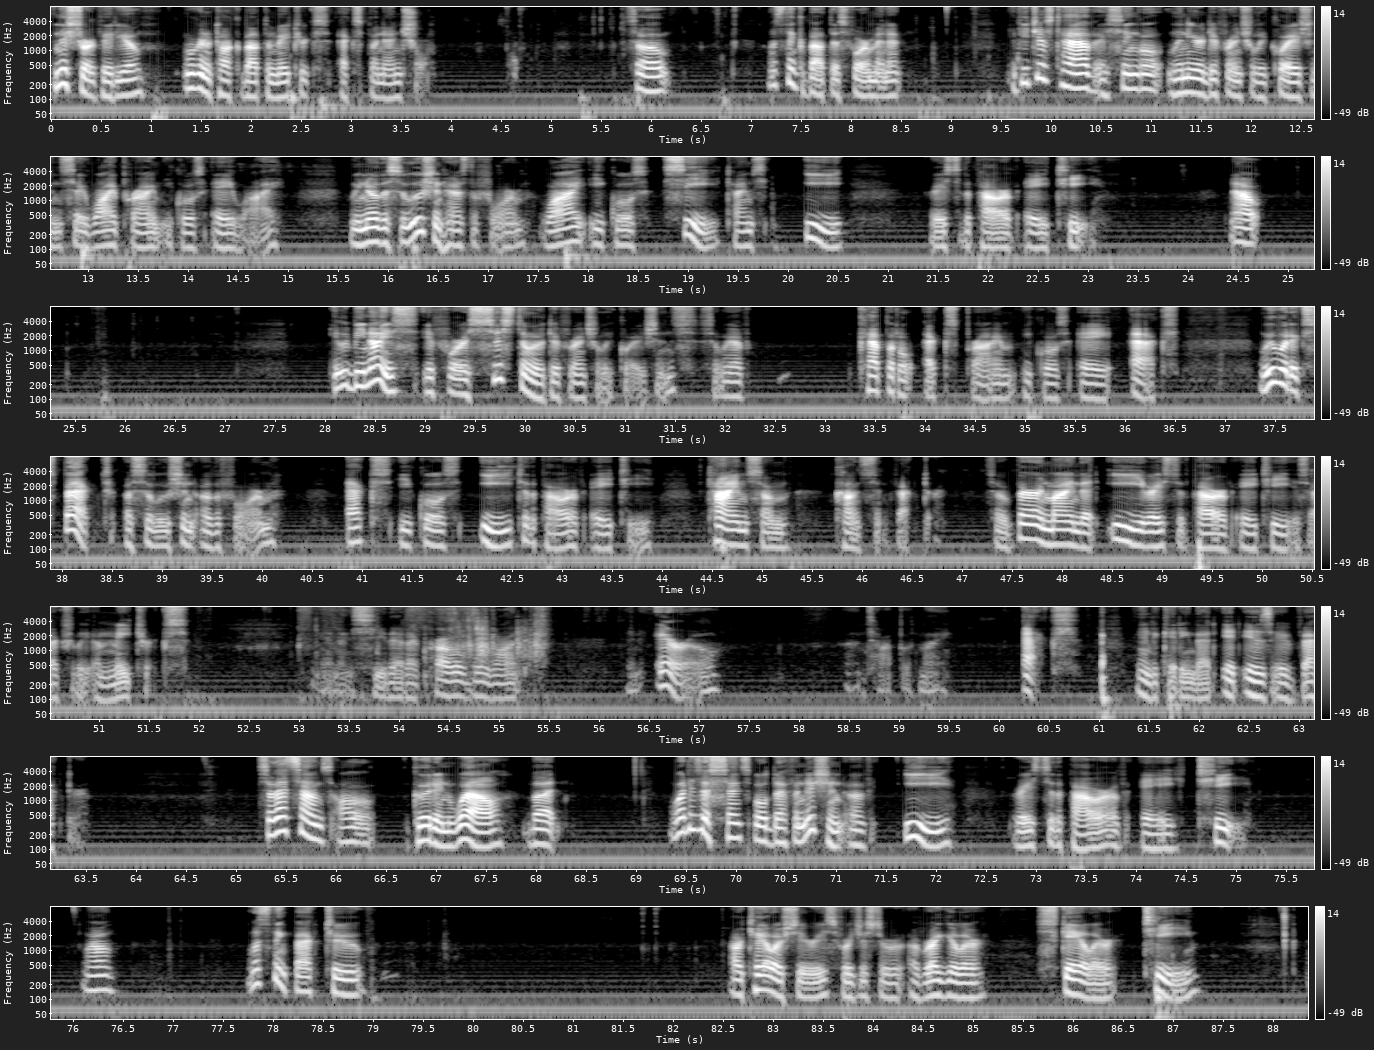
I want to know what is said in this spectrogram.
In this short video, we're going to talk about the matrix exponential. So let's think about this for a minute. If you just have a single linear differential equation, say y prime equals ay, we know the solution has the form y equals c times e raised to the power of at. Now, it would be nice if for a system of differential equations, so we have capital X prime equals AX, we would expect a solution of the form x equals e to the power of at times some constant vector. So bear in mind that e raised to the power of at is actually a matrix. And I see that I probably want an arrow top of my x, indicating that it is a vector. So that sounds all good and well, but what is a sensible definition of e raised to the power of at? Well, let's think back to our Taylor series for just a, a regular scalar t.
